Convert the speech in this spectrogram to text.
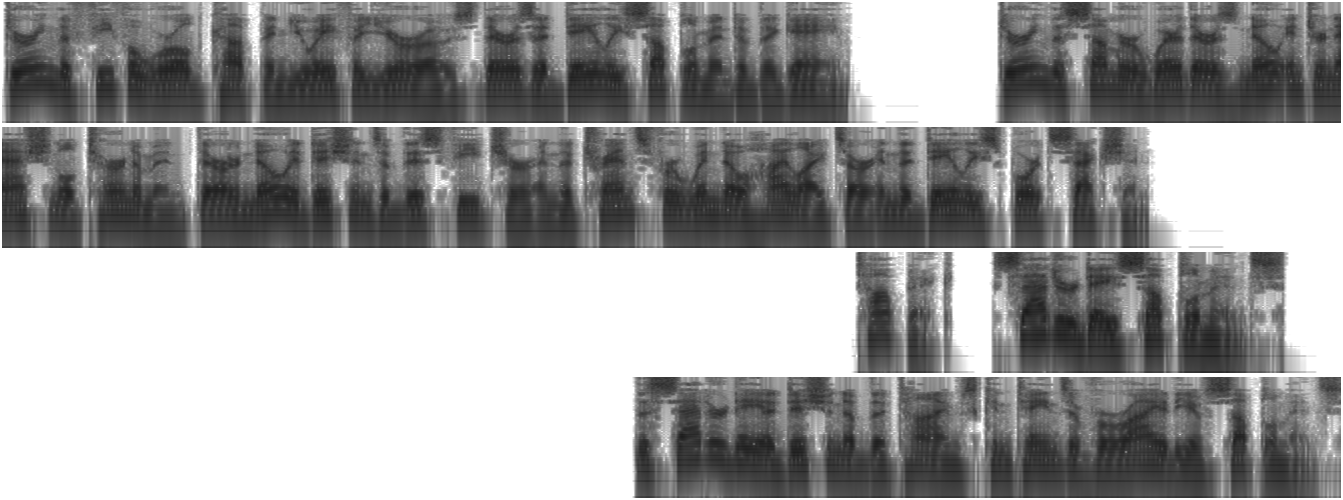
During the FIFA World Cup and UEFA Euros there is a daily supplement of the game. During the summer where there is no international tournament there are no editions of this feature and the transfer window highlights are in the daily sports section. Saturday supplements The Saturday edition of The Times contains a variety of supplements.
